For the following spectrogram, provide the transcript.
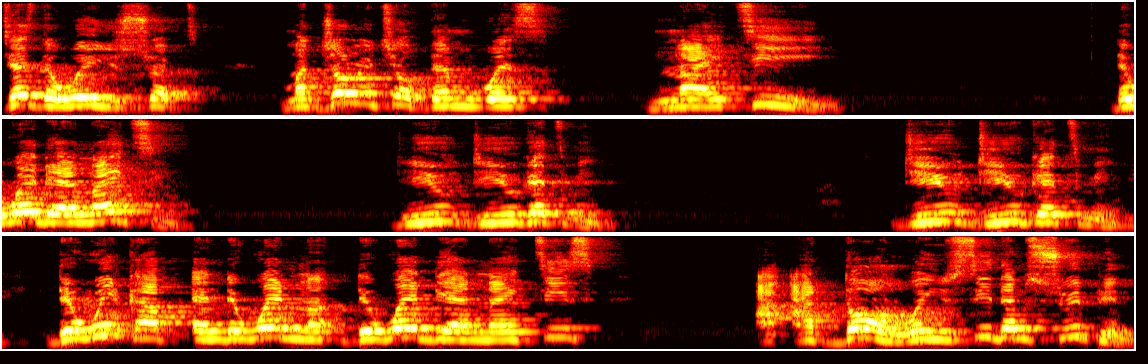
just the way you swept. Majority of them wears 90. They wear their 90. Do you do you get me? Do you do you get me? They wake up and they wear they wear their 90s at, dawn when you see them sweeping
